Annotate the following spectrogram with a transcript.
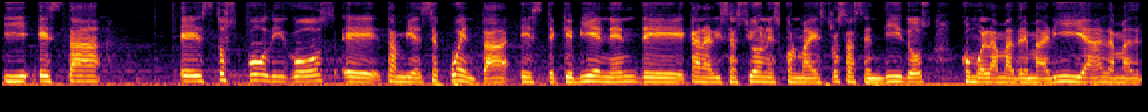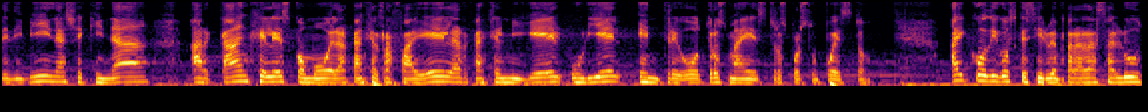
Y esta estos códigos eh, también se cuenta este, que vienen de canalizaciones con maestros ascendidos como la Madre María, la Madre Divina, Shekinah, arcángeles como el Arcángel Rafael, el Arcángel Miguel, Uriel, entre otros maestros, por supuesto. Hay códigos que sirven para la salud,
